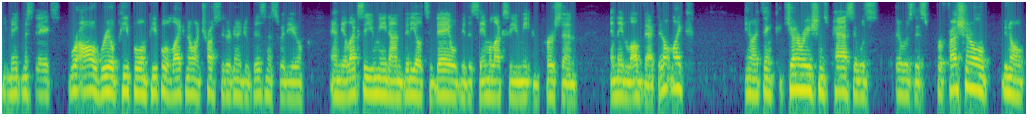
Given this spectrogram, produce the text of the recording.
you make mistakes. We're all real people, and people like, know, and trust you. They're going to do business with you. And the Alexa you meet on video today will be the same Alexa you meet in person, and they love that. They don't like, you know, I think generations past it was there was this professional, you know,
